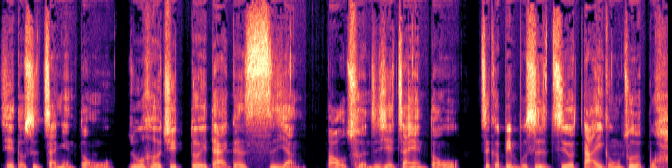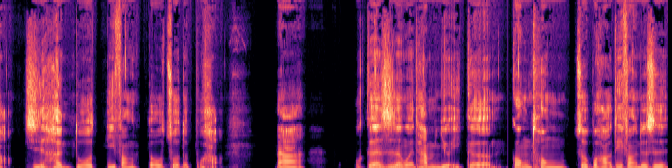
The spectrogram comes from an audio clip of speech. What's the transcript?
这些都是展演动物。如何去对待跟饲养、保存这些展演动物，这个并不是只有大义工做的不好，其实很多地方都做的不好。那我个人是认为他们有一个共通做不好的地方，就是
